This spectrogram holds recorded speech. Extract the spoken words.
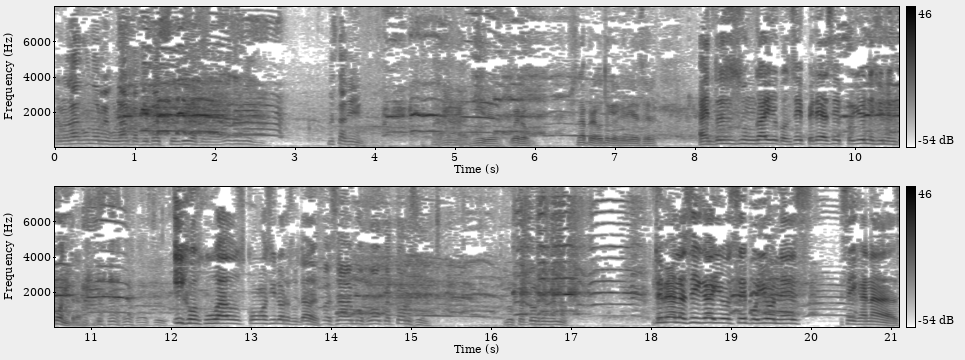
Te lo dan uno regular para que pases el día, pero eso no, no está bien. Mire, bueno, es una pregunta que quería hacer. Ah, entonces es un gallo con seis peleas, seis pollones y uno en contra. Sí. Hijos jugados, ¿cómo han sido los El resultados? año pasado hemos jugado 14, los 14 ganó. Usted me habla seis gallos, seis pollones, seis ganadas.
